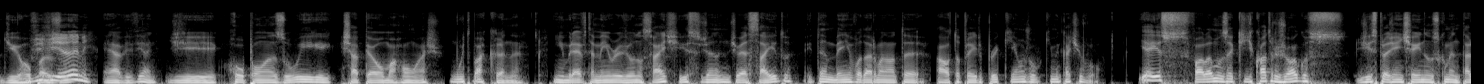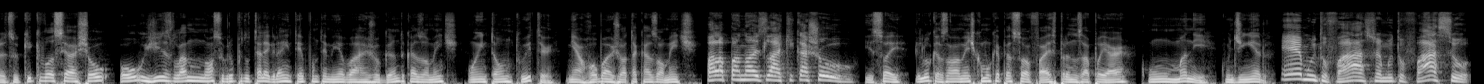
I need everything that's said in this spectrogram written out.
de roupa Viviane. azul. É, a Viviane. De roupão azul e chapéu marrom, acho. Muito bacana. E em breve também review no site, isso já não tiver saído. E também vou dar uma nota alta pra ele, porque é um jogo que me cativou. E é isso, falamos aqui de quatro jogos. Diz pra gente aí nos comentários o que, que você achou, ou diz lá no nosso grupo do Telegram, em tempo.me barra jogando casualmente, ou então no Twitter, em arroba jcasualmente. Fala pra nós lá, que cachorro. Isso aí. E Lucas, novamente, como que a pessoa faz para nos apoiar com money, com dinheiro? É muito fácil, é muito fácil.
